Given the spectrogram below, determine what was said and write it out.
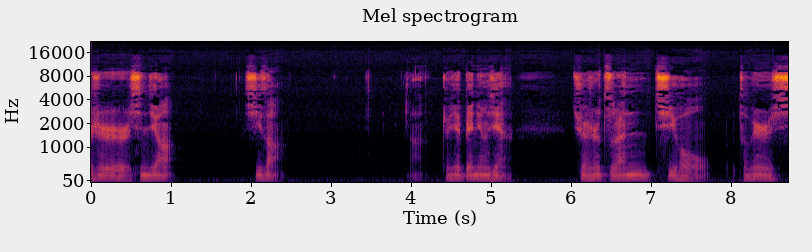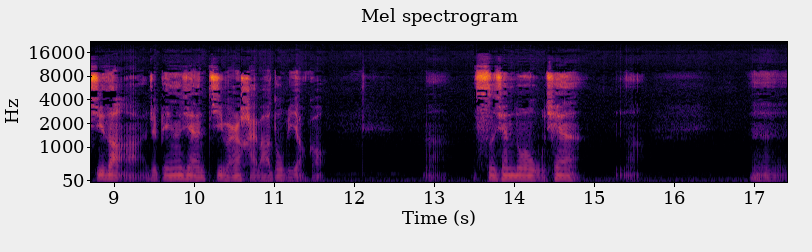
是新疆、西藏啊这些边境线，确实自然气候，特别是西藏啊，这边境线基本上海拔都比较高。啊，四千多五千，啊，嗯，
